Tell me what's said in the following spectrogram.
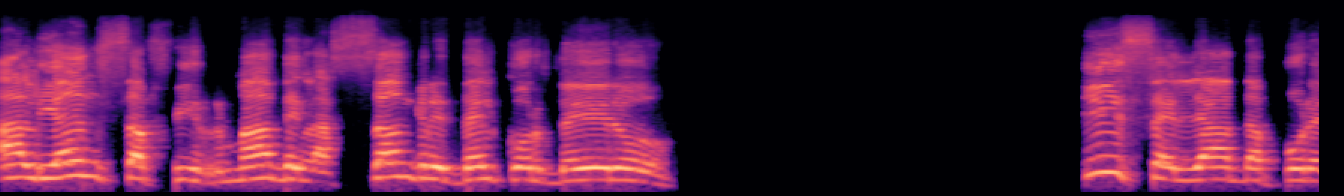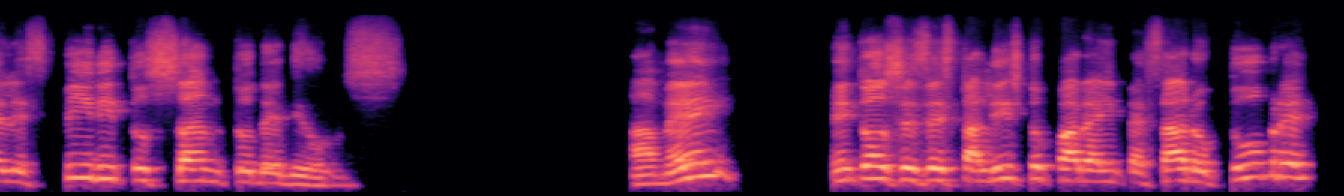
alianza firmada en la sangre del Cordero y sellada por el Espíritu Santo de Dios. Amén. Entonces está listo para empezar octubre,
